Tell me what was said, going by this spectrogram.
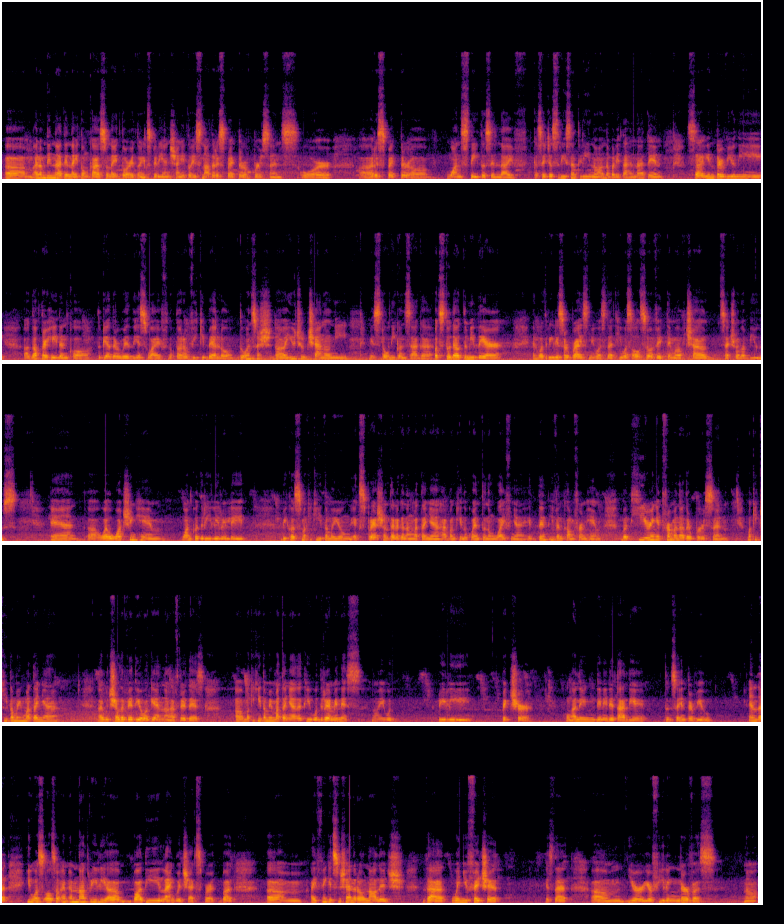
um, alam din natin na itong kaso na ito or itong experiensyang ito is not a respecter of persons or uh, a respecter of one's status in life. Kasi just recently, no, nabalitaan natin sa interview ni uh, Dr. Hayden ko together with his wife, Dr. Vicky Bello, doon sa uh, YouTube channel ni Miss Tony Gonzaga. What stood out to me there and what really surprised me was that he was also a victim of child sexual abuse. And uh, while watching him, one could really relate because makikita mo yung expression talaga ng mata niya habang kinukwento ng wife niya. It didn't even come from him. But hearing it from another person, makikita mo yung mata niya. I would show the video again no, after this. Uh, makikita mo yung mata niya that he would reminisce. No? He would really picture kung ano yung dinidetalye dun sa interview and that he was also I'm, I'm not really a body language expert but um, I think it's general knowledge that when you fidget, is that um, you're you're feeling nervous, no,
